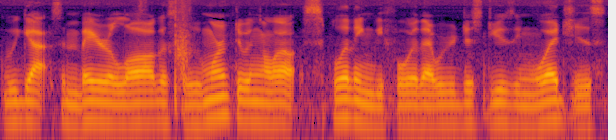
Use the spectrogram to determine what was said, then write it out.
we got some bigger logs, because we weren't doing a lot of splitting before that. We were just using wedges.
